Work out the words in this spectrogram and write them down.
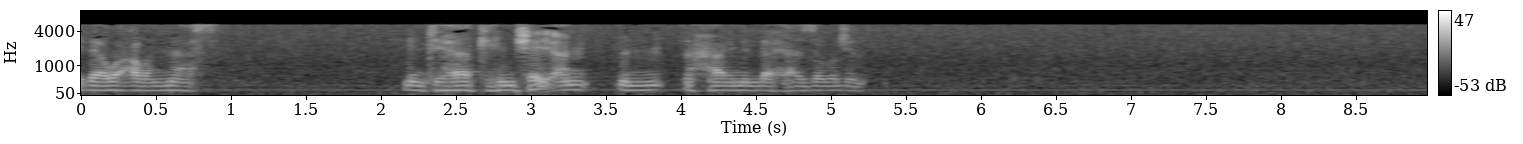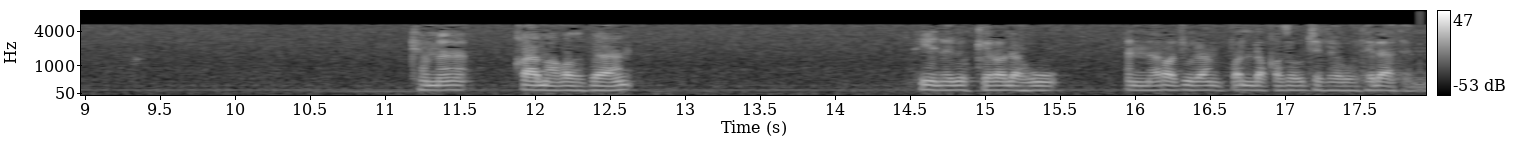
إذا وعظ الناس لانتهاكهم شيئا من محارم الله عز وجل. كما قام غضبان حين ذكر له أن رجلا طلق زوجته ثلاثا.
